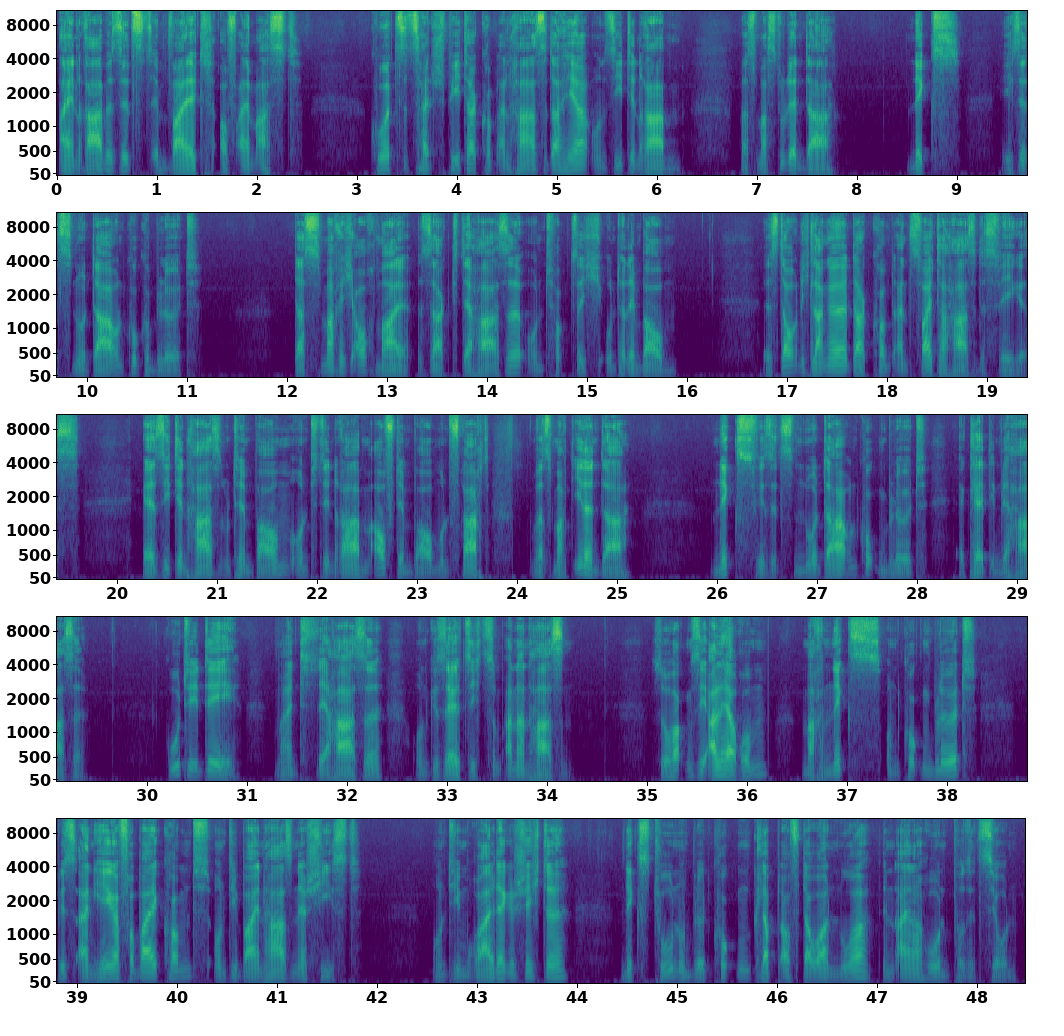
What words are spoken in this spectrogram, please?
Ein Rabe sitzt im Wald auf einem Ast. Kurze Zeit später kommt ein Hase daher und sieht den Raben. Was machst du denn da? Nix. Ich sitz nur da und gucke blöd. Das mach ich auch mal, sagt der Hase und hockt sich unter dem Baum. Es dauert nicht lange, da kommt ein zweiter Hase des Weges. Er sieht den Hasen unter dem Baum und den Raben auf dem Baum und fragt, was macht ihr denn da? Nix, wir sitzen nur da und gucken blöd, erklärt ihm der Hase. Gute Idee, meint der Hase und gesellt sich zum anderen Hasen. So hocken sie alle herum, machen nix und gucken blöd, bis ein Jäger vorbeikommt und die beiden Hasen erschießt. Und die Moral der Geschichte: Nix tun und blöd gucken klappt auf Dauer nur in einer hohen Position.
